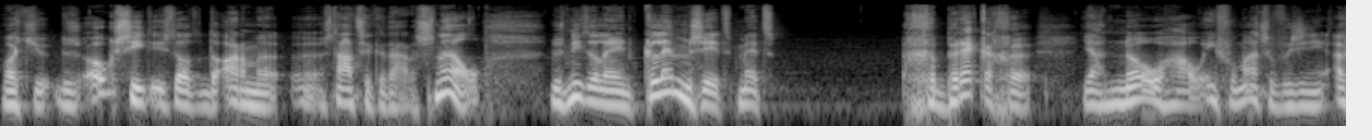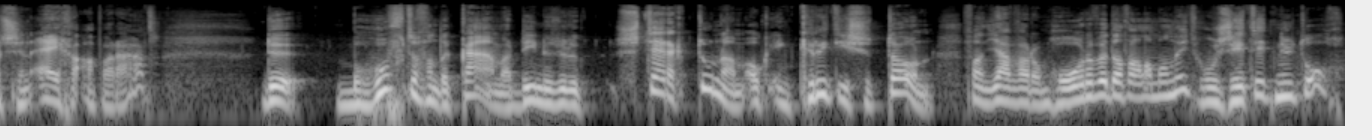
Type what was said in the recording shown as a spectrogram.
Wat je dus ook ziet is dat de arme uh, staatssecretaris Snel dus niet alleen klem zit met gebrekkige ja, know-how, informatievoorziening uit zijn eigen apparaat. De behoefte van de Kamer, die natuurlijk sterk toenam, ook in kritische toon. Van ja, waarom horen we dat allemaal niet? Hoe zit dit nu toch?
